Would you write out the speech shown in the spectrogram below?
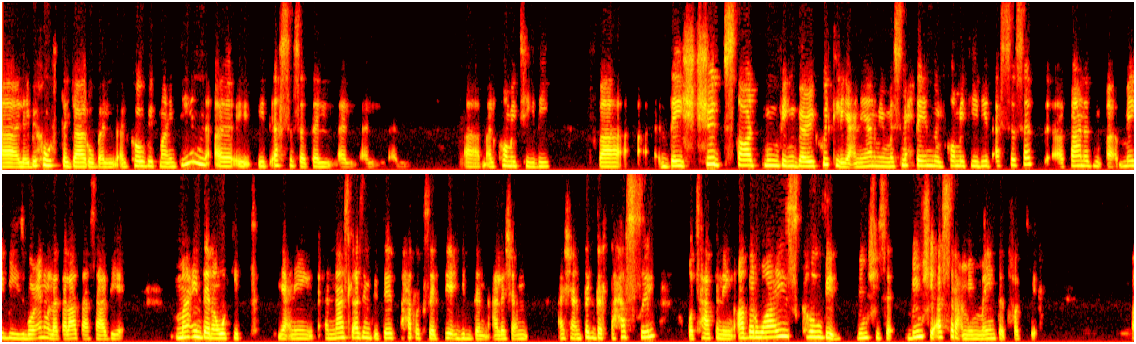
لبحوث تجارب الكوفيد 19 اتأسست ال committee دي. ف they should start moving very quickly. يعني أنا من سمعت إنه ال committee دي تأسست كانت maybe أسبوعين ولا ثلاثة أسابيع. ما عندنا وقت. يعني الناس لازم تتحرك سريع جدا علشان عشان تقدر تحصل what's happening. Otherwise COVID بيمشي س... بيمشي أسرع مما أنت تفكر. ف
